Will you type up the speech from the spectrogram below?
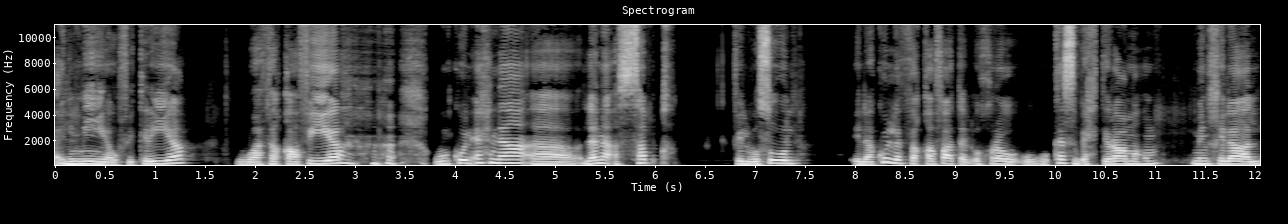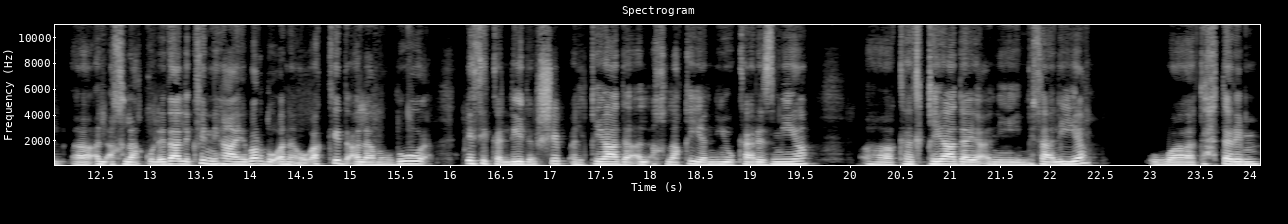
علمية وفكرية. وثقافية. ونكون إحنا لنا السبق في الوصول إلى كل الثقافات الأخرى وكسب احترامهم من خلال آه، الأخلاق. ولذلك في النهاية برضو أنا أؤكد على موضوع ethical leadership القيادة الأخلاقية النيوكاريزمية آه، كقيادة يعني مثالية وتحترم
